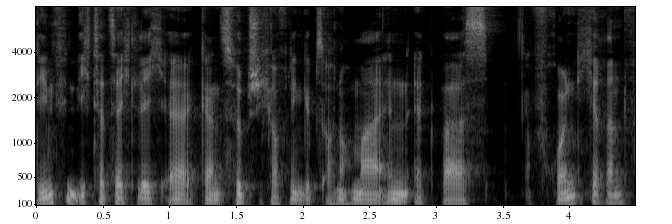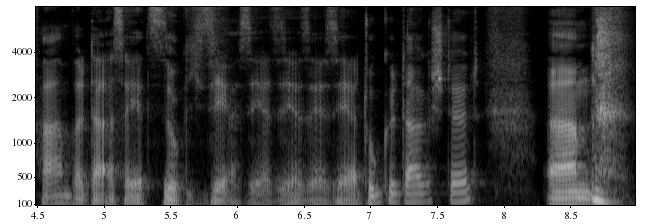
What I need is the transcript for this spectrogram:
Den finde ich tatsächlich äh, ganz hübsch. Ich hoffe, den gibt es auch noch mal in etwas freundlicheren Farben, weil da ist er jetzt wirklich sehr, sehr, sehr, sehr, sehr dunkel dargestellt. Ähm,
